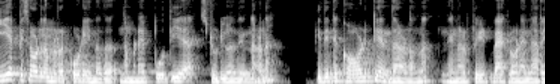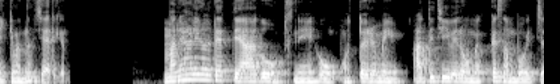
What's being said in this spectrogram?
ഈ എപ്പിസോഡ് നമ്മൾ റെക്കോർഡ് ചെയ്യുന്നത് നമ്മുടെ പുതിയ സ്റ്റുഡിയോയിൽ നിന്നാണ്. ഇതിന്റെ ക്വാളിറ്റി എന്താണെന്ന് നിങ്ങൾ ഫീഡ്ബാക്കിലൂടെ എന്നെ അറിയിക്കുമെന്ന് വിചാരിക്കുന്നു. മലയാളികളുടെ ത്യാഗവും സ്നേഹവും ഒത്തൊരുമയും അതിജീവനവും ഒക്കെ സംഭവിച്ച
